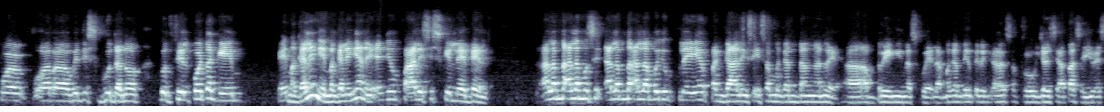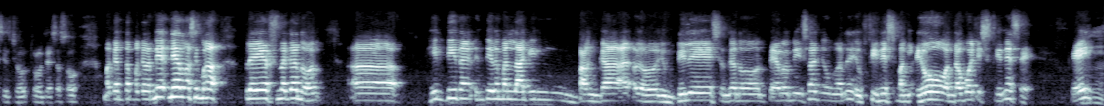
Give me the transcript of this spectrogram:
for for uh, with this good ano good feel for the game okay magaling eh magaling yan eh. And yung policy skill level. Alam na alam mo si alam na alam mo yung player pag galing sa isang magandang ano eh uh, upbringing na eskwela. Maganda yung pinag uh, sa Trojans yata sa USC Trojans. So maganda maganda. Mer- meron kasi mga players na ganon uh, hindi na hindi naman laging bangga uh, yung bilis yung gano'n. Pero minsan yung ano yung finish mag yun the word is finish eh okay Mm.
